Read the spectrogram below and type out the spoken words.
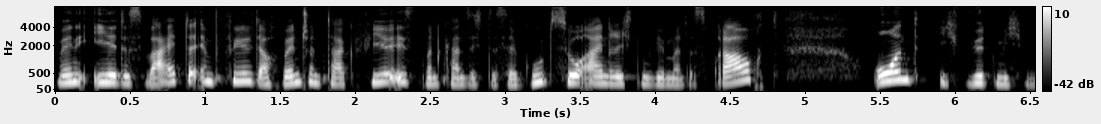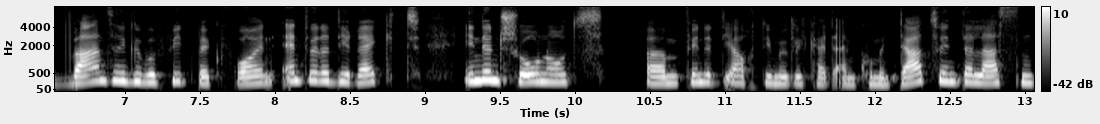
wenn ihr das weiterempfiehlt, auch wenn schon Tag 4 ist. Man kann sich das ja gut so einrichten, wie man das braucht. Und ich würde mich wahnsinnig über Feedback freuen, entweder direkt in den Show Notes ähm, findet ihr auch die Möglichkeit, einen Kommentar zu hinterlassen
